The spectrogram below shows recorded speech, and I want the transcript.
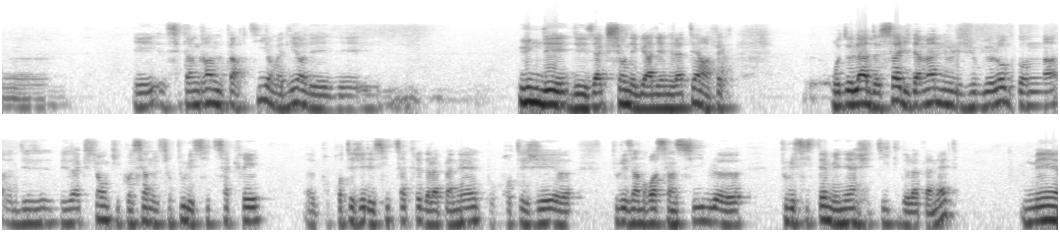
Euh, et c'est en grande partie, on va dire, une des, actions des gardiens de la Terre. En fait, au-delà de ça, évidemment, nous les géobiologues, on a des, actions qui concernent surtout les sites sacrés, pour protéger les sites sacrés de la planète, pour protéger euh, tous les endroits sensibles, euh, tous les systèmes énergétiques de la planète. Mais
